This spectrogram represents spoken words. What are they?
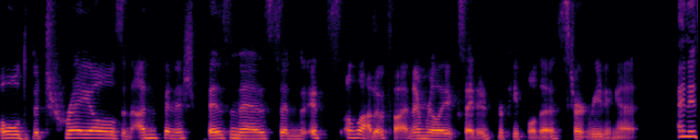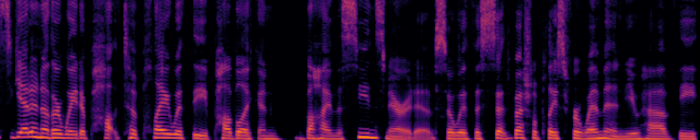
old betrayals and unfinished business. And it's a lot of fun. I'm really excited for people to start reading it. And it's yet another way to to play with the public and behind the scenes narrative. So with a special place for women, you have the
